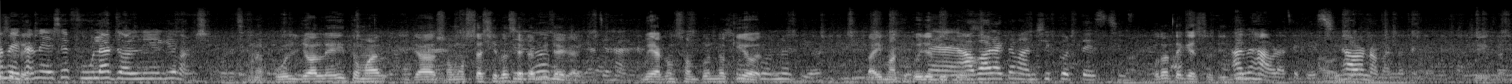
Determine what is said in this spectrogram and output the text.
আমি এখানে এসে ফুল আর জল নিয়ে গিয়ে মানসিক করেছি। মানে ফুল জলেই তোমার যা সমস্যা ছিল সেটা মিটে গেছে। হ্যাঁ। তুমি এখন সম্পূর্ণ কিওর। তাই মাকে পুজো হ্যাঁ দিতে আবার একটা মানসিক করতে এসেছি। কোথা থেকে এসছো দিদি? আমি হাওড়া থেকে এসেছি হাওড়া নবান্ন থেকে। ঠিক আছে।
